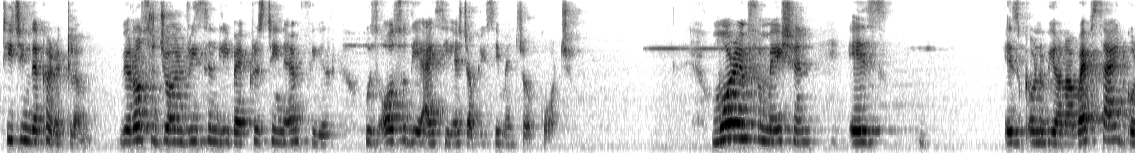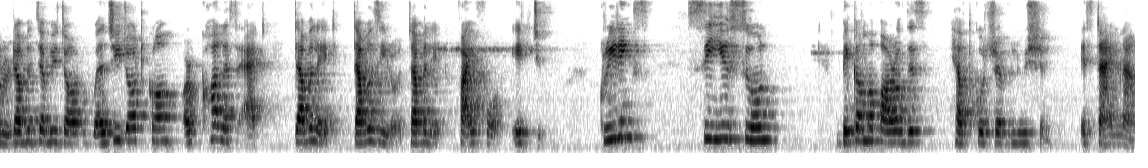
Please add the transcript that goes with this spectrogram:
teaching the curriculum. We are also joined recently by Christine Enfield, who's also the ICHWC mentor coach. More information is is going to be on our website. Go to www.wellgy.com or call us at 8800 Greetings. See you soon. Become a part of this health coach revolution. It's time now.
